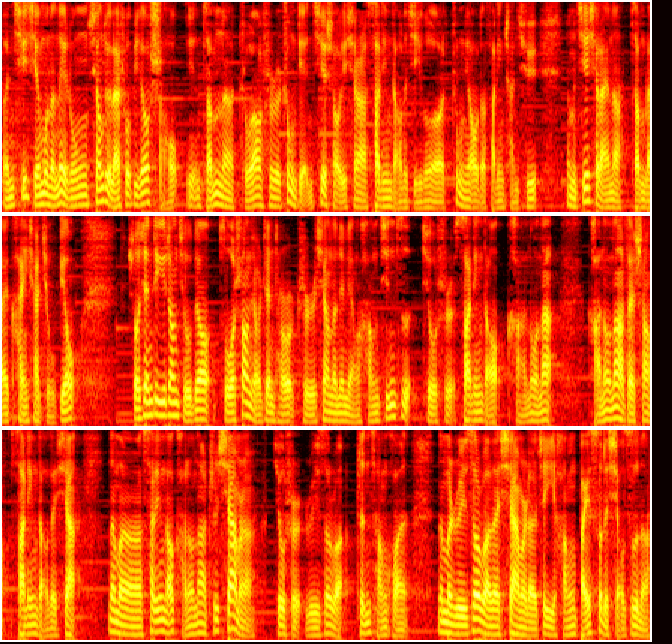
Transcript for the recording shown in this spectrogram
本期节目的内容相对来说比较少，因咱们呢主要是重点介绍一下萨丁岛的几个重要的法定产区。那么接下来呢，咱们来看一下酒标。首先，第一张酒标左上角箭头指向的那两行金字就是萨丁岛卡诺纳，卡诺纳在上，萨丁岛在下。那么萨丁岛卡诺纳之下面就是 Reserva 珍藏款。那么 Reserva 在下面的这一行白色的小字呢，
